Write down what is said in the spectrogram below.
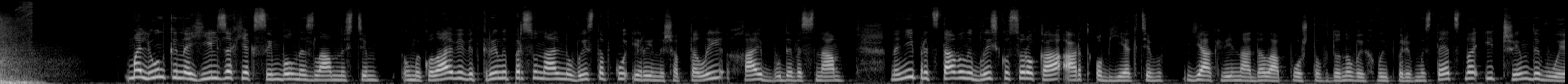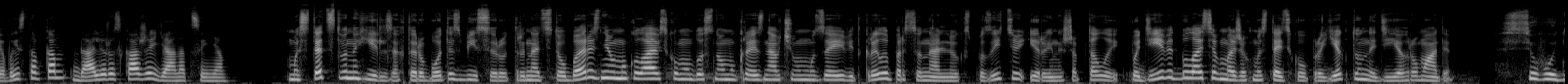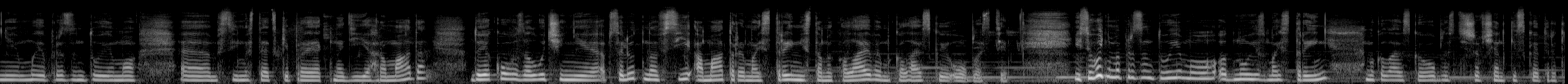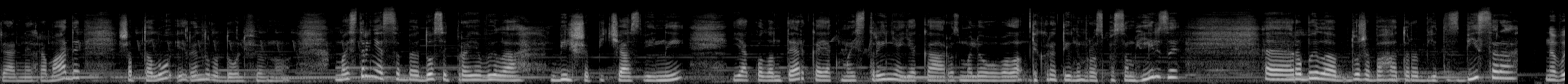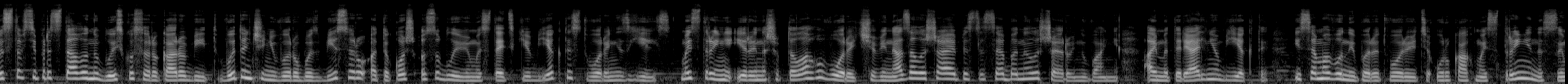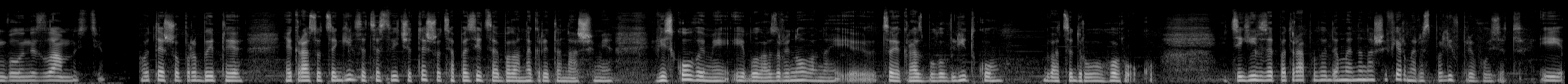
Малюнки на гільзах як символ незламності. У Миколаєві відкрили персональну виставку Ірини Шаптали Хай буде весна. На ній представили близько 40 арт-об'єктів. Як війна дала поштовх до нових витворів мистецтва і чим дивує виставка, далі розкаже Яна Циня. Мистецтво на гільзах та роботи з бісеру 13 березня у Миколаївському обласному краєзнавчому музеї відкрили персональну експозицію Ірини Шаптали. Подія відбулася в межах мистецького проєкту Надія громади. Сьогодні ми презентуємо е, свій мистецький проєкт Надія громада, до якого залучені абсолютно всі аматори, майстри міста Миколаєва Миколаївської області. І сьогодні ми презентуємо одну із майстринь Миколаївської області Шевченківської територіальної громади Шапталу Ірину Рудольфівну. Майстриня себе досить проявила більше під час війни як волонтерка, як майстриня, яка розмальовувала декоративним розписом гільзи. Е, Робила дуже багато робіт з бісера. На виставці представлено близько 40 робіт, витончені вироби з бісеру, а також особливі мистецькі об'єкти, створені з гільз. Майстриня Ірина Шептала говорить, що війна залишає після себе не лише руйнування, а й матеріальні об'єкти, і саме вони перетворюються у руках майстрині на символи незламності. Те, щоб робити якраз оце гільза, це свідчить те, що ця позиція була накрита нашими військовими і була зруйнована. І Це якраз було влітку 22-го року. І ці гільзи потрапили до мене, наші фермери з полів привозять. І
